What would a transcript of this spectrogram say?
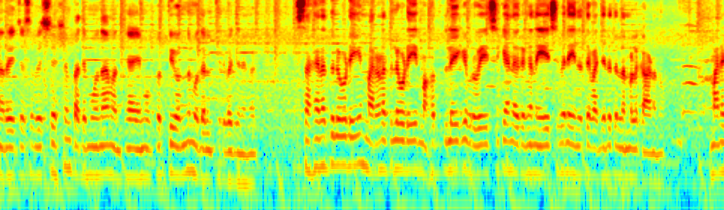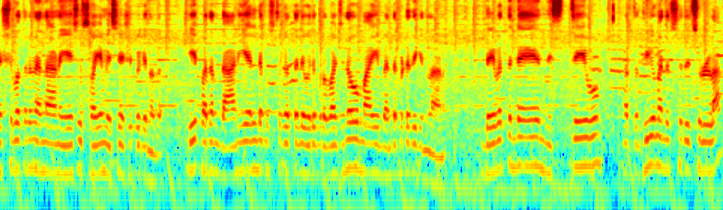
അറിയിച്ച സുവിശേഷം പതിമൂന്നാം അധ്യായം മുപ്പത്തി ഒന്ന് മുതൽ തിരുവചനങ്ങൾ. സഹനത്തിലൂടെയും മരണത്തിലൂടെയും മഹത്വത്തിലേക്ക് പ്രവേശിക്കാൻ ഒരുങ്ങുന്ന യേശുവിനെ ഇന്നത്തെ വചനത്തിൽ നമ്മൾ കാണുന്നു. മനുഷ്യപുത്രൻ എന്നാണ് യേശു സ്വയം വിശേഷിപ്പിക്കുന്നത്. ഈ പദം ദാനിയേലിന്റെ പുസ്തകത്തിലെ ഒരു പ്രവചനവുമായി ബന്ധപ്പെട്ടിരിക്കുന്നതാണ്. ദൈവത്തിന്റെ നിശ്ചയവും പദ്ധതിയും അനുസരിച്ചുള്ള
